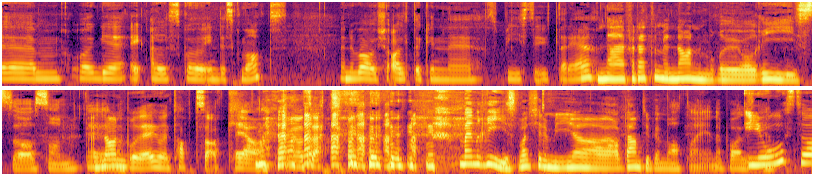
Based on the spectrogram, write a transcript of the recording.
Um, og jeg elsker jo indisk mat. Men det var jo ikke alt jeg kunne spise ut av det. Nei, for dette med nanbrød og ris og sånn det- Nanbrød er jo en tapt sak. Ja. Uansett. Men ris, var ikke det mye av den type mat i Nepal? Jo, så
